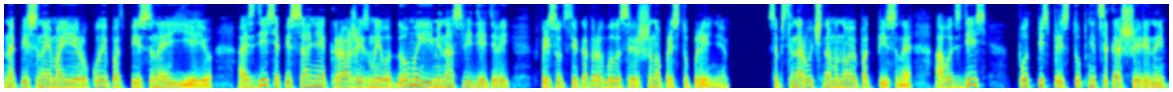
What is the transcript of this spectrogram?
написанное моей рукой и подписанное ею, а здесь описание кражи из моего дома и имена свидетелей, в присутствии которых было совершено преступление собственноручно мною подписанное, а вот здесь подпись преступницы Кашириной.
